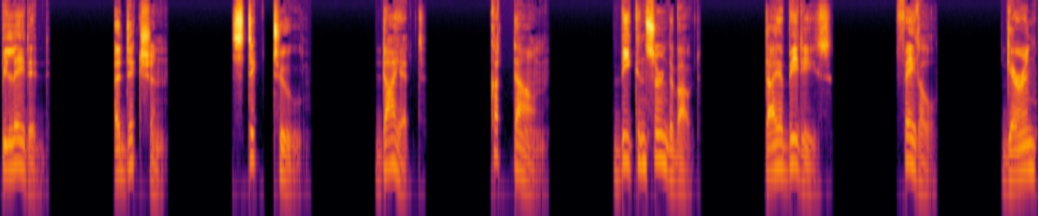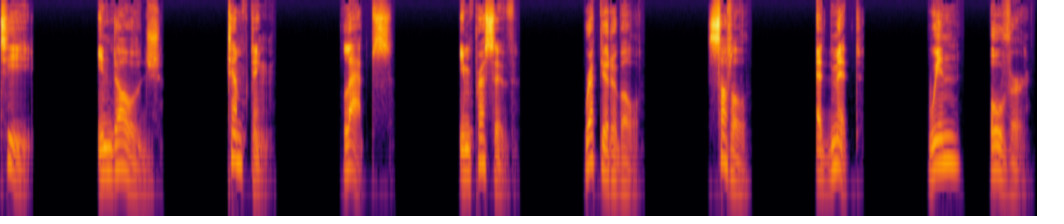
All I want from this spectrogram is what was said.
belated, addiction, stick to, diet, cut down, be concerned about, diabetes, fatal, guarantee, indulge, tempting, lapse, impressive, reputable, subtle, admit, win over.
